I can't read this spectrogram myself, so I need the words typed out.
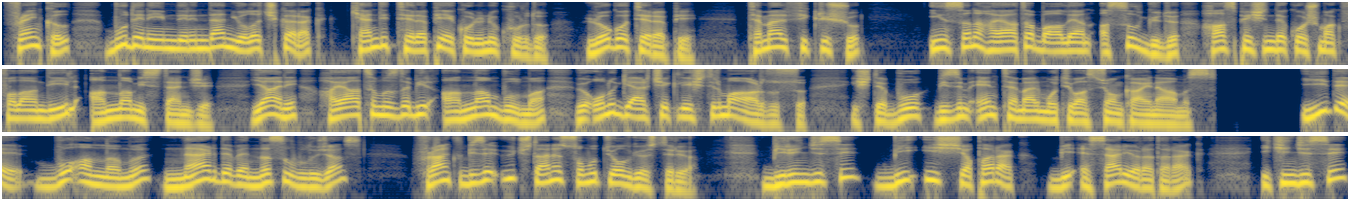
Frankl bu deneyimlerinden yola çıkarak kendi terapi ekolünü kurdu. Logoterapi. Temel fikri şu, insanı hayata bağlayan asıl güdü haz peşinde koşmak falan değil, anlam istenci. Yani hayatımızda bir anlam bulma ve onu gerçekleştirme arzusu. İşte bu bizim en temel motivasyon kaynağımız. İyi de bu anlamı nerede ve nasıl bulacağız? Frank bize üç tane somut yol gösteriyor. Birincisi bir iş yaparak, bir eser yaratarak. İkincisi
